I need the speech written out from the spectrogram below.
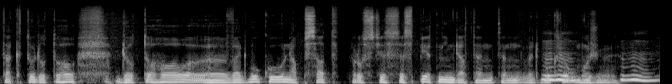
tak to do toho, do toho eh, webbooku napsat prostě se zpětným datem. Ten webbook mm-hmm. to umožňuje. Mm-hmm.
